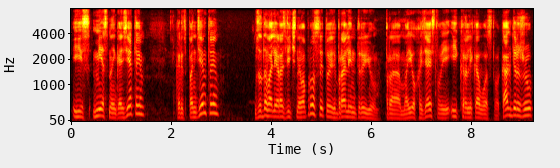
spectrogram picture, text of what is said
из местной газеты корреспонденты задавали различные вопросы, то есть брали интервью про мое хозяйство и кролиководство. Как держу,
